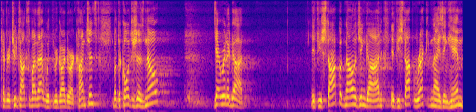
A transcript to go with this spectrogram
Chapter 2 talks about that with regard to our conscience. But the culture says, no, get rid of God. If you stop acknowledging God, if you stop recognizing Him,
